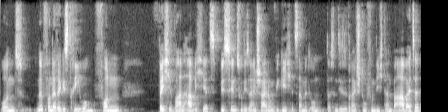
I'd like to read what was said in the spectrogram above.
Und ne, von der Registrierung, von welche Wahl habe ich jetzt, bis hin zu dieser Entscheidung, wie gehe ich jetzt damit um. Das sind diese drei Stufen, die ich dann bearbeite.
